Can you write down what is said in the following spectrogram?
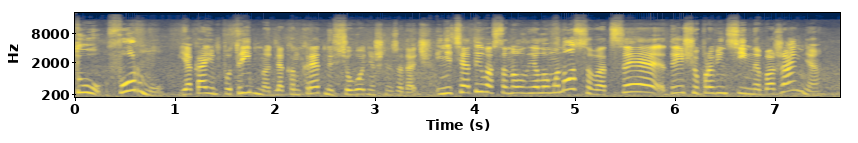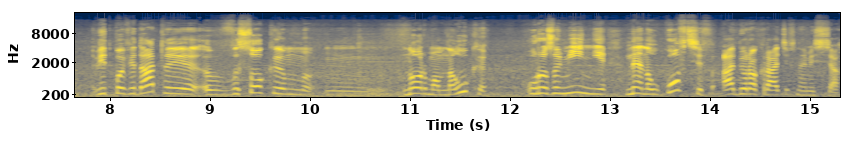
ту форму, яка їм потрібна для конкретної сьогоднішньої задачі. Ініціатива встановлення Ломоносова це дещо провінційне бажання відповідати високим нормам науки у розумінні не науковців, а бюрократів на місцях.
